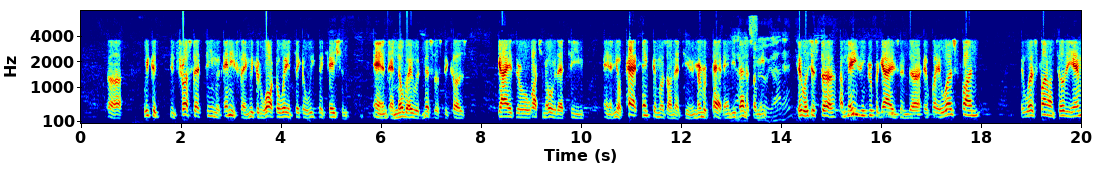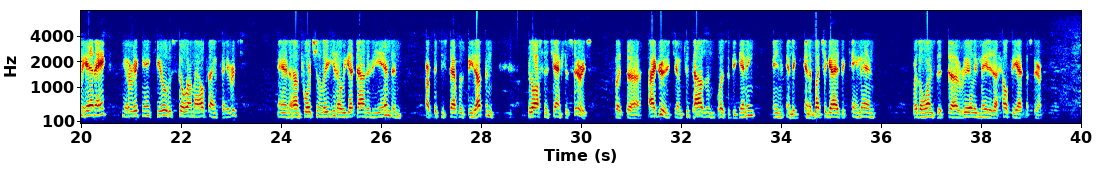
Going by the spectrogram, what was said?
uh, we could entrust that team with anything. We could walk away and take a week vacation, and and nobody would miss us because guys that were watching over that team. And you know, Pat Hentgen was on that team. Remember Pat, Andy Yeah, Benes. I mean, yeah. it was just an amazing group of guys, and uh, it, it was fun. It was fun until the end. We had Hank, you know, Rick Ankiel, who's still one of my all-time favorites. And uh, unfortunately, you know, we got down to the end, and our pitching staff was beat up, and we lost in the championship series. But uh, I agree with you, Jim. 2000 was the beginning, and and, the, and a bunch of guys that came in were the ones that uh, really made it a healthy atmosphere.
